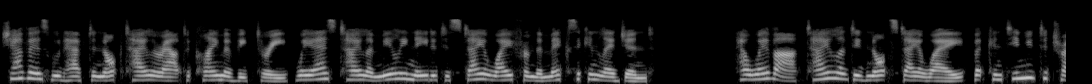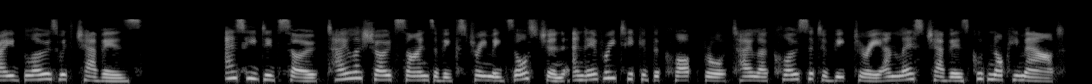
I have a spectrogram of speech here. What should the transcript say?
Chavez would have to knock Taylor out to claim a victory, whereas Taylor merely needed to stay away from the Mexican legend. However, Taylor did not stay away, but continued to trade blows with Chavez. As he did so, Taylor showed signs of extreme exhaustion, and every tick of the clock brought Taylor closer to victory unless Chavez could knock him out.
